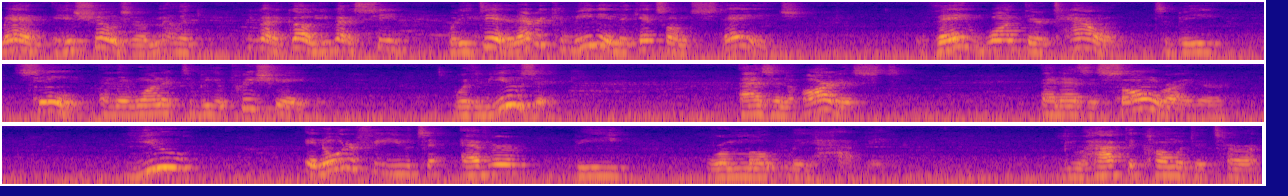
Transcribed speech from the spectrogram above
man, his shows are like you got to go. You got to see what he did." And every comedian that gets on stage, they want their talent to be seen and they want it to be appreciated. With music, as an artist and as a songwriter, you, in order for you to ever be remotely happy, you have to come with the term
